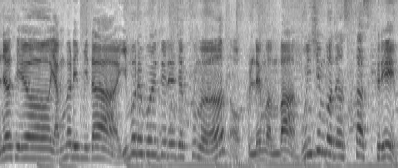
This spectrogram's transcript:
안녕하세요. 양말입니다. 이번에 보여드릴 제품은 어, 블랙맘바 문신 버전 스타스크림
